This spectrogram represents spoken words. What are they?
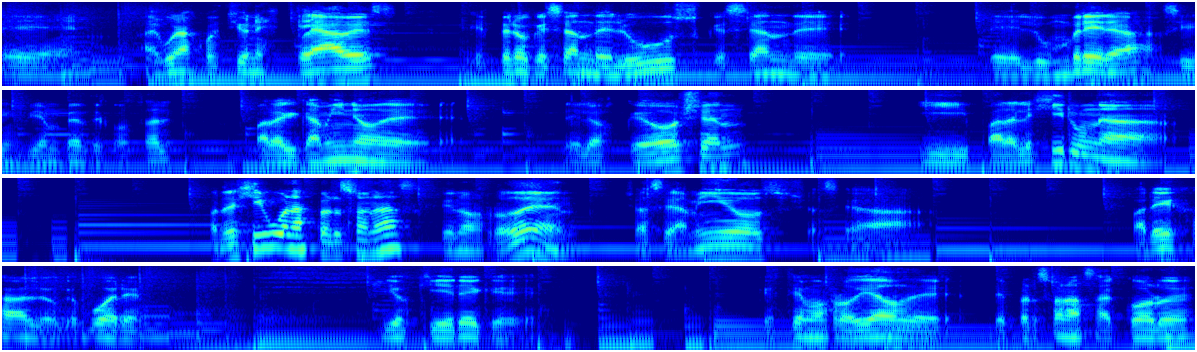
eh, algunas cuestiones claves, que espero que sean de luz, que sean de, de lumbrera, así bien pentecostal, para el camino de, de los que oyen y para elegir una elegir buenas personas que nos rodeen, ya sea amigos, ya sea pareja, lo que fuere. Dios quiere que, que estemos rodeados de, de personas acorde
